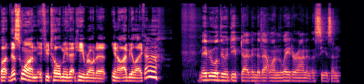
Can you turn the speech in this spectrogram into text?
but this one if you told me that he wrote it you know I'd be like ah Maybe we'll do a deep dive into that one later on in the season.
